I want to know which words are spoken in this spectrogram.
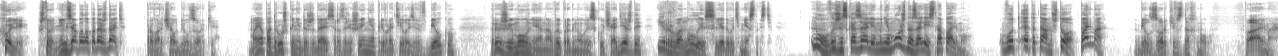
«Холли, что, нельзя было подождать?» — проворчал Билл Зорки. Моя подружка, не дожидаясь разрешения, превратилась в белку. Рыжей молнией она выпрыгнула из кучи одежды и рванула исследовать местность. «Ну, вы же сказали, мне можно залезть на пальму? Вот это там что, пальма?» Билл Зорки вздохнул. «Пальма».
